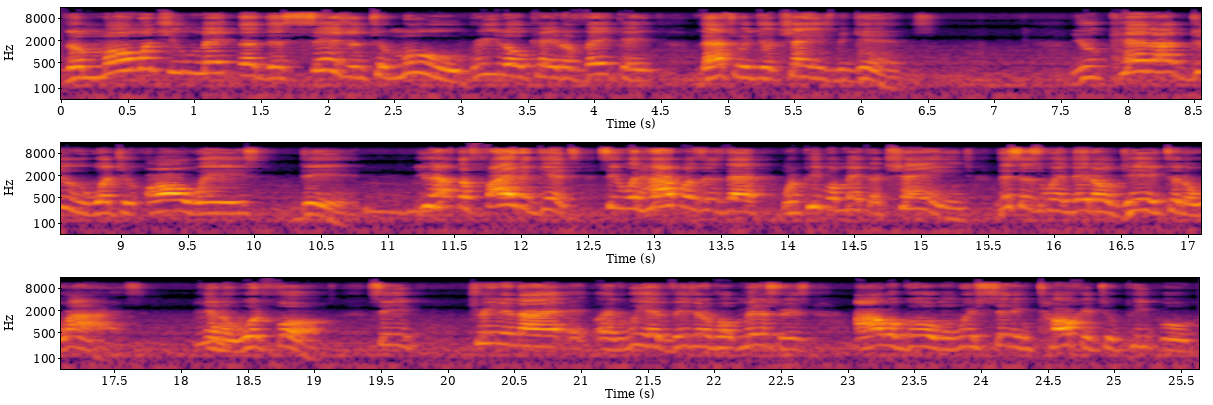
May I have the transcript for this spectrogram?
The moment you make the decision to move, relocate, or vacate, that's when your change begins. You cannot do what you always did. Mm-hmm. You have to fight against. See, what happens is that when people make a change, this is when they don't dig to the wise in a mm-hmm. wood forest. See, Trina and I, and we at Vision of Hope Ministries, our goal when we're sitting talking to people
